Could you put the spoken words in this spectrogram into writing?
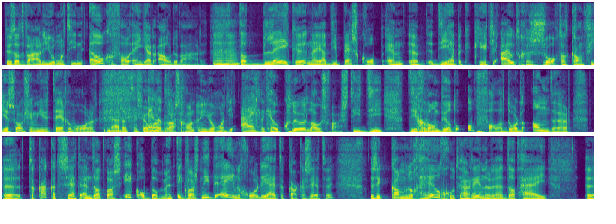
Dus dat waren jongens die in elk geval één jaar ouder waren. Mhm. Mm -hmm. Dat bleken, nou ja, die pestkop. En uh, die heb ik een keertje uitgezocht. Dat kan via social media tegenwoordig. Ja, dat is heel en dat was gewoon een jongen die eigenlijk heel kleurloos was. Die, die, die gewoon wilde opvallen door de ander uh, te kakken te zetten. En dat was ik op dat moment. Ik was niet de enige hoor die hij te kakken zette. Dus ik kan me nog heel goed herinneren dat hij... Uh,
